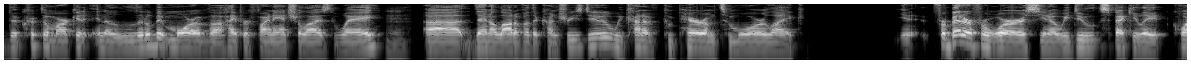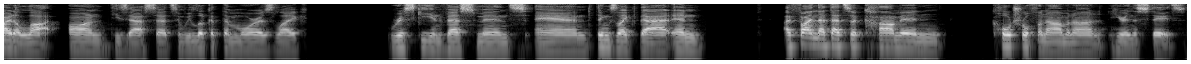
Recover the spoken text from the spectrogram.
the crypto market in a little bit more of a hyper financialized way. Mm. uh, than a lot of other countries do. We kind of compare them to more like, you know, for better or for worse, you know, we do speculate quite a lot on these assets and we look at them more as like risky investments and things like that. And I find that that's a common cultural phenomenon here in the states.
